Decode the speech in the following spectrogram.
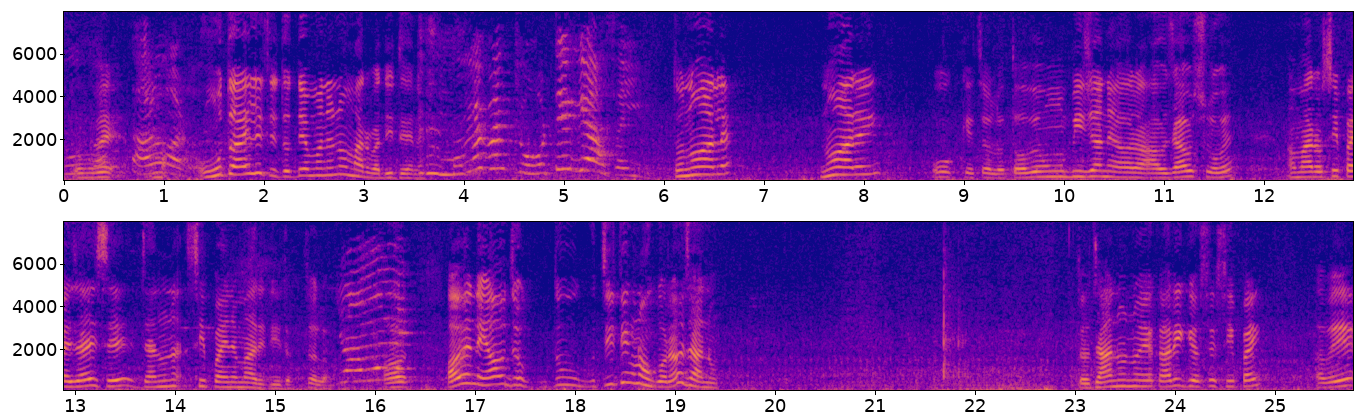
તો હવે હું તો આવેલી હતી તો તે મને ન મારવા દીધે એને. તો ન હાલે નો હારે ઓકે ચલો. તો હવે હું બીજાને જાઉં છું હવે. અમારો સિપાઈ જાય છે જાનુના સિપાહીને મારી દીધો. ચલો. હવે નહીં આવજો. તું ચીટિંગ ન કર જાનુ. તો જાનુનો એક હારી ગયો છે સિપાઈ. હવે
